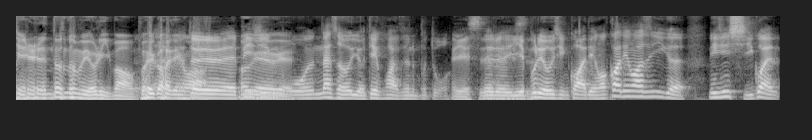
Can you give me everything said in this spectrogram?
前人都那么有礼貌，不会挂电话，对对对，毕竟我那时候有电话真的不多，也是，对对，也不流，行挂电话，挂电话是一个你已经习惯，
